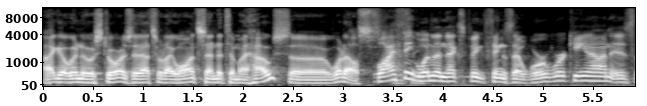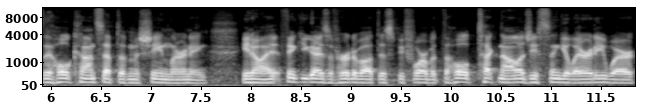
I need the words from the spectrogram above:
I go into a store, I say that's what I want, send it to my house. Uh, what else? Well, I think one of the next big things that we're working on is the whole concept of machine learning. You know, I think you guys have heard about this before, but the whole technology singularity where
